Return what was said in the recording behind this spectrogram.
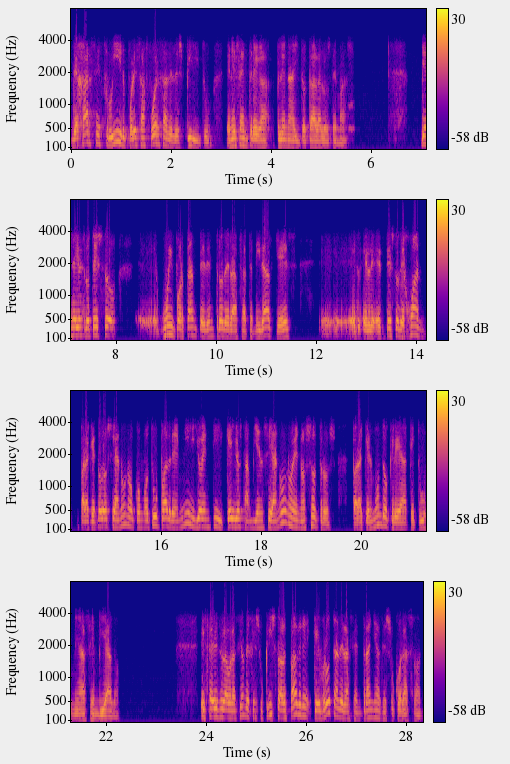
dejarse fluir por esa fuerza del espíritu en esa entrega plena y total a los demás. Bien, hay otro texto muy importante dentro de la fraternidad que es el, texto de Juan, para que todos sean uno como tú, Padre, en mí y yo en ti, que ellos también sean uno en nosotros para que el mundo crea que tú me has enviado. Esta es la oración de Jesucristo al Padre que brota de las entrañas de su corazón.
